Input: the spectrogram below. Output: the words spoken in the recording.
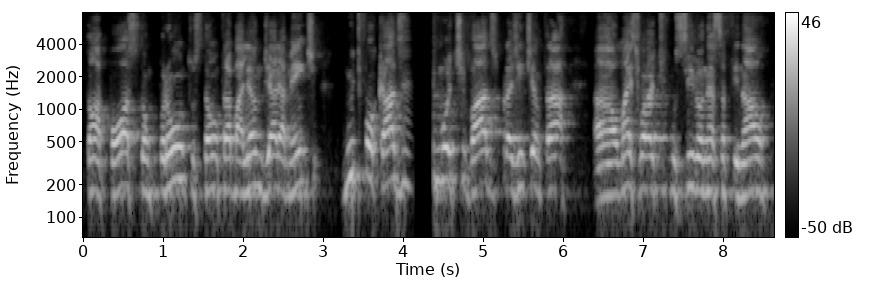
estão a posto, estão prontos, estão trabalhando diariamente, muito focados e motivados para a gente entrar uh, o mais forte possível nessa final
